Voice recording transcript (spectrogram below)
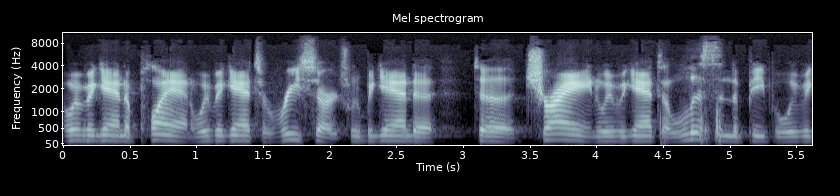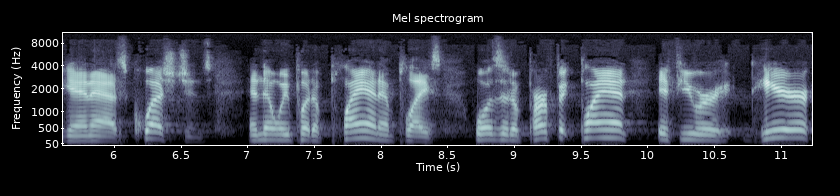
we began to plan. We began to research. We began to, to train. We began to listen to people. We began to ask questions. And then we put a plan in place. Was it a perfect plan? If you were here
